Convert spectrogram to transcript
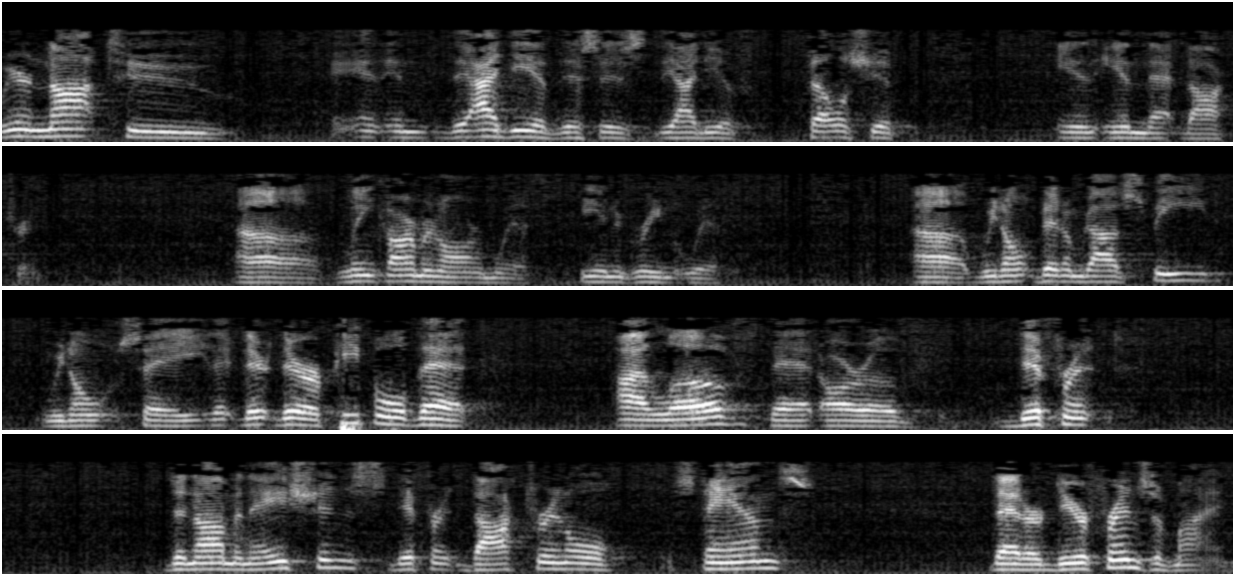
We are not to, and, and, the idea of this is the idea of fellowship in, in that doctrine. Uh, link arm in arm with, be in agreement with. Uh, we don't bid them Godspeed. We don't say there, there are people that I love that are of different denominations, different doctrinal stands that are dear friends of mine.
